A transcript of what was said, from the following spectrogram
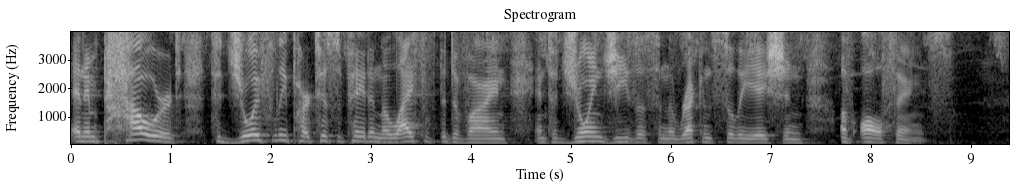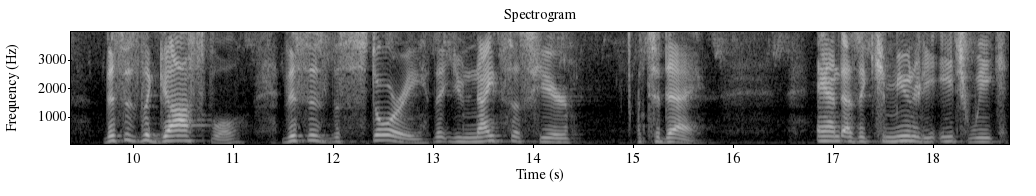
and empowered to joyfully participate in the life of the divine and to join Jesus in the reconciliation of all things. This is the gospel. This is the story that unites us here today. And as a community each week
